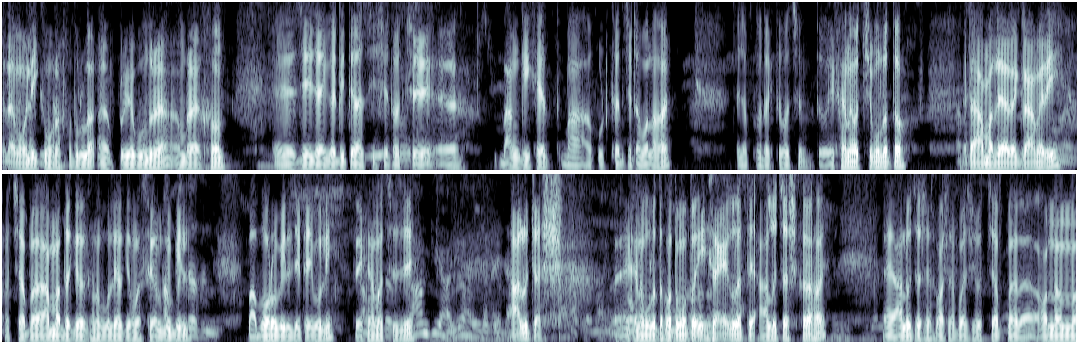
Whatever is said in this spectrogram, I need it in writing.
আসসালামু আলাইকুম রহমতুল্লাহ। প্রিয় বন্ধুরা, আমরা এখন যে জায়গাটিতে আছি সেটা হচ্ছে বাঙ্গি ক্ষেত বা ক্ষেত যেটা বলা হয়। এই যে আপনারা দেখতে পাচ্ছেন। তো এখানে হচ্ছে মূলত, এটা আমাদের গ্রামেরই, হচ্ছে আমরা আমাদেরকে এখানে বলি আর কি, আমরা সেলগু বিল বা বড় বিল যেটাই বলি। তো এখানে হচ্ছে যে আলু চাষ। এখানে মূলত প্রথমত এই জায়গাগুলোতে আলু চাষ করা হয়। আলু চাষের পাশাপাশি হচ্ছে আপনার অন্যান্য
